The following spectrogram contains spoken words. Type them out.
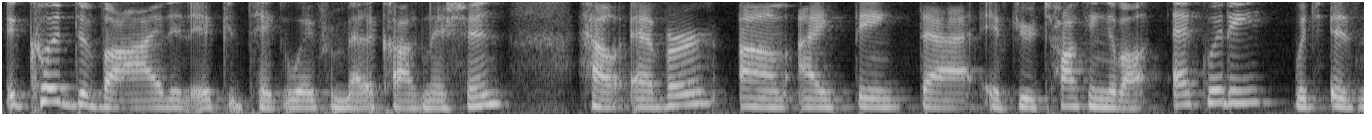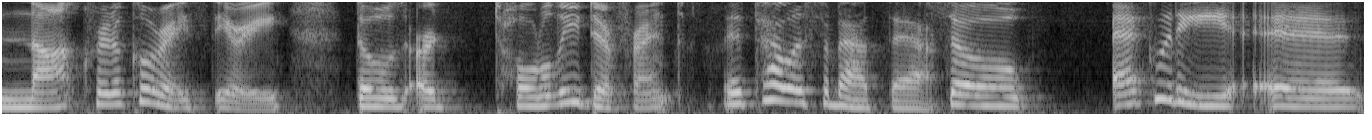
it could divide and it could take away from metacognition. However, um, Um, I think that if you're talking about equity, which is not critical race theory, those are totally different. Tell us about that. So equity, uh,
